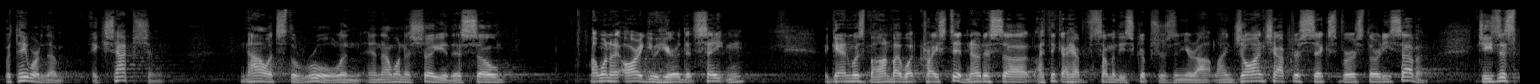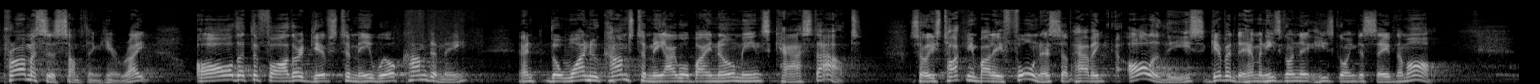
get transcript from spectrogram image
but they were the exception. Now it's the rule, and, and I want to show you this. So I want to argue here that Satan again was bound by what Christ did. Notice, uh, I think I have some of these scriptures in your outline. John chapter 6, verse 37. Jesus promises something here, right? All that the Father gives to me will come to me, and the one who comes to me I will by no means cast out. So he's talking about a fullness of having all of these given to him, and he's going to, he's going to save them all.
